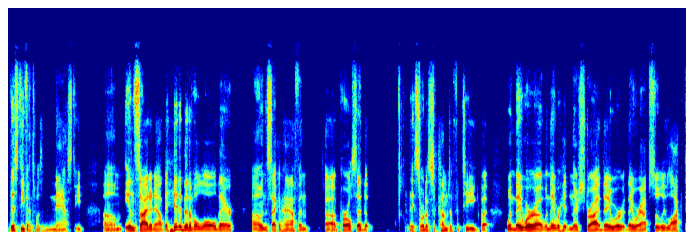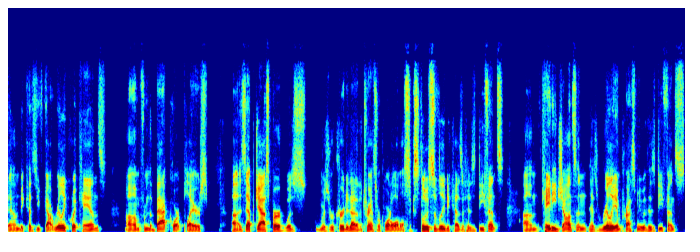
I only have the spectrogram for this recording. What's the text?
this defense was nasty um, inside and out. They hit a bit of a lull there um, in the second half, and uh, Pearl said that they sort of succumbed to fatigue. But when they were uh, when they were hitting their stride, they were they were absolutely locked down because you've got really quick hands um, from the backcourt players. Uh, Zep Jasper was was recruited out of the transfer portal almost exclusively because of his defense. Um, KD Johnson has really impressed me with his defense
